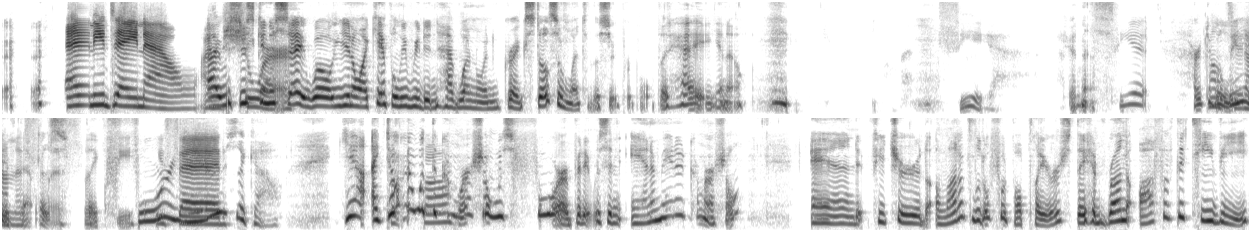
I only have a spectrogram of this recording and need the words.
Any day now. i I'm was just going to say, well, you know, I can't believe we didn't have one when Greg Stilson went to the Super Bowl. But hey, you know, Let's see. I Goodness. See it. Hard to I don't see it believe that was list. like Let's see. Four years ago. Yeah, I don't know what the commercial was for, but it was an animated commercial and it featured a lot of little football players. They had run off of the TV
